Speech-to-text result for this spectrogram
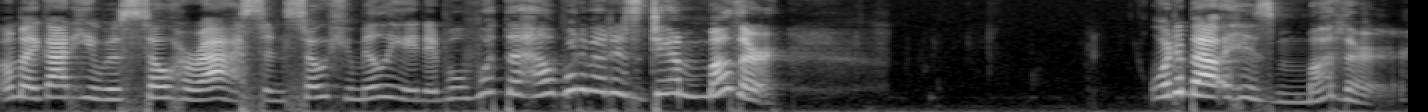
oh my God, he was so harassed and so humiliated. Well, what the hell? What about his damn mother? What about his mother?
